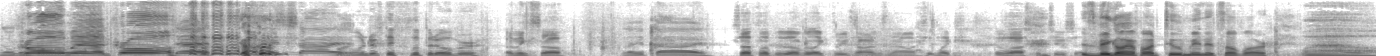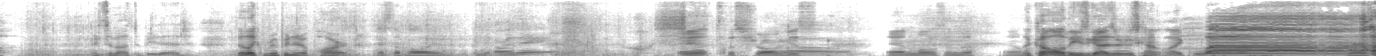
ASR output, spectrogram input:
No, Crawl, man, crawl. Dad, let it die. I wonder if they flip it over. I think so. Let it die. So I flipped it over like three times now. Like it lasts for two seconds. It's been going for two minutes so far. Wow. It's about to be dead. They're like ripping it apart. That's the point. Are they? Ants, the strongest Wow. animals in the. Animal Look how all these guys are just kind of like, wow.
